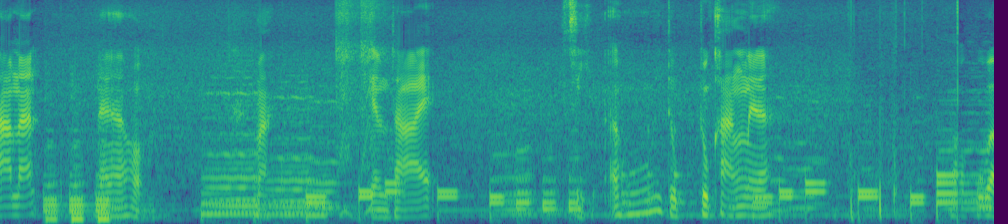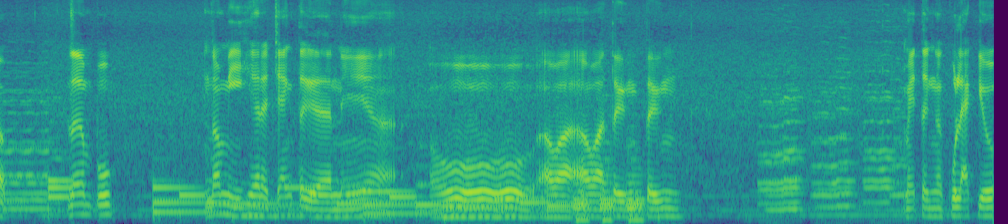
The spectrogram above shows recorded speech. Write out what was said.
ตามนั้น นะครับผม มาเกมท้ายสี่โอ้ยทุกทุกครั้งเลยนะพอกูแบบเริ่มปุ๊บ ต้องมีเฮียอะไรแจ้งเตือนนี้โอ้โหเอาว่ะเอาว่ะตึงตึงไม่ตึงกับกูแลกอยู่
